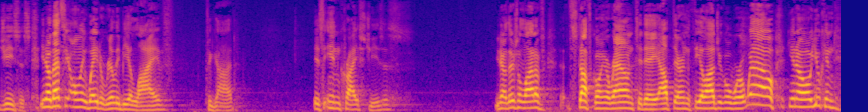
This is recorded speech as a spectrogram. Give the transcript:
Jesus. You know, that's the only way to really be alive to God, is in Christ Jesus. You know, there's a lot of stuff going around today out there in the theological world. Well, you know, you can,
